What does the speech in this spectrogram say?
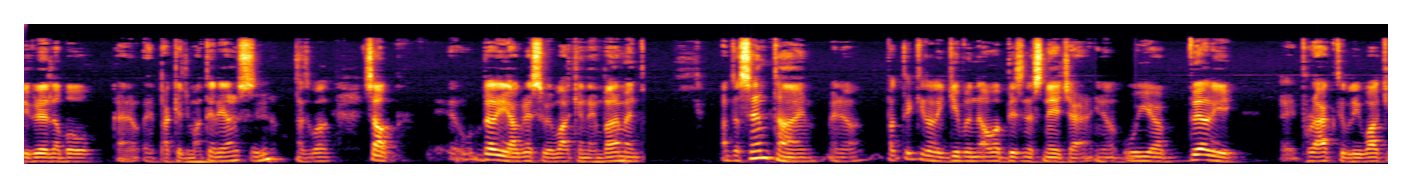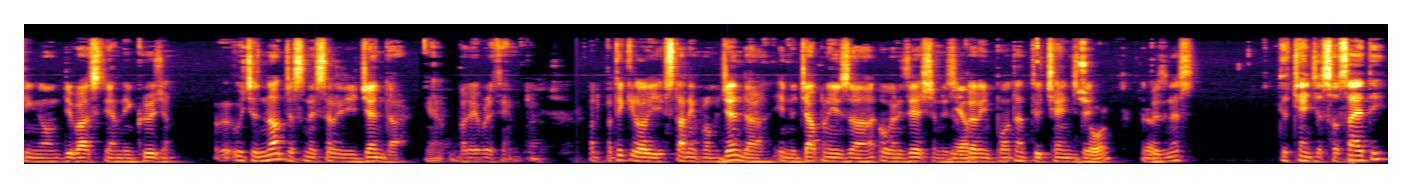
biodegradable kind of uh, package materials you know, as well. So uh, very aggressive work in the environment. At the same time, you know, particularly given our business nature, you know, we are very uh, proactively working on diversity and inclusion, uh, which is not just necessarily gender, you know, but everything. But particularly starting from gender in the Japanese uh, organization is Yeah. very important to change the, Sure, the sure. business, to change the society.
